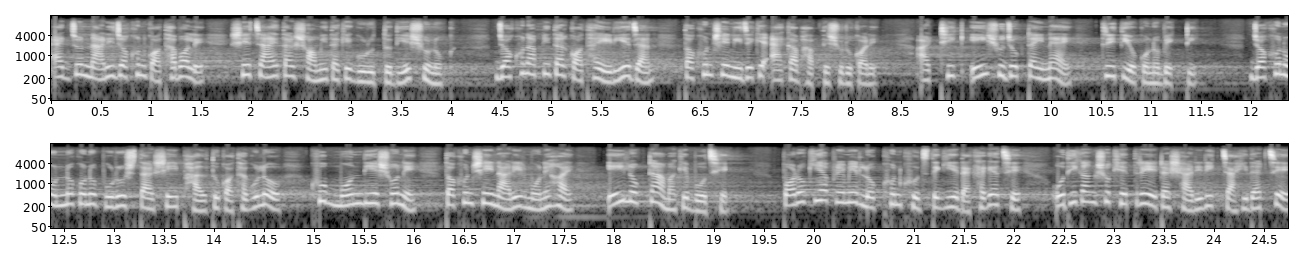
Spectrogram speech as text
একজন নারী যখন কথা বলে, সে চায় তার স্বামী তাকে গুরুত্ব দিয়ে শুনুক। যখন আপনি তার কথা এড়িয়ে যান, তখন সে নিজেকে একা ভাবতে শুরু করে। আর ঠিক এই সুযোগটাই নেয় তৃতীয় কোনো ব্যক্তি। যখন অন্য কোনো পুরুষ তার সেই ফালতু কথাগুলো খুব মন দিয়ে শোনে, তখন সেই নারীর মনে হয় এই লোকটা আমাকে বোঝে। পরকীয়া প্রেমের লক্ষণ খুঁজতে গিয়ে দেখা গেছে, অধিকাংশ ক্ষেত্রে এটা শারীরিক চাহিদার চেয়ে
